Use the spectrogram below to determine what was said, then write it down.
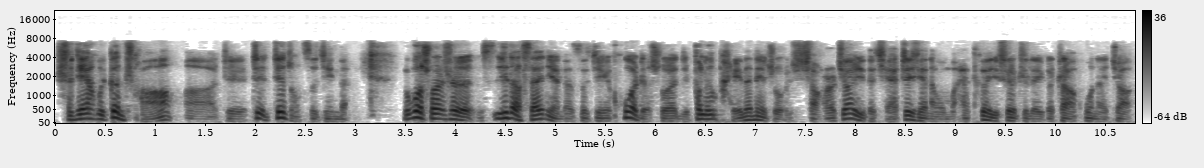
时间会更长啊，这这这种资金的。如果说是一到三年的资金，或者说你不能赔的那种小孩教育的钱，这些呢，我们还特意设置了一个账户呢，叫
